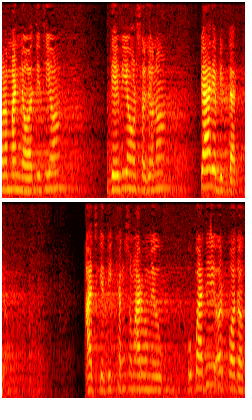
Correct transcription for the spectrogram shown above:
ബഹുമാനിയോ അതിതിയോ ദേവിയോ സജനോ प्यारे विद्यार्थियों आज के दीक्षांग समारोह में उपाधि और पदक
